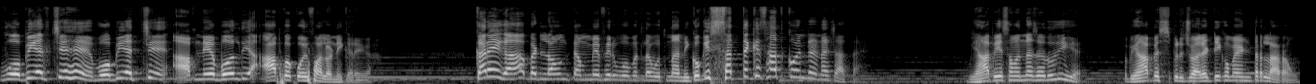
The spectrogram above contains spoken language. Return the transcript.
वो भी अच्छे हैं, वो भी अच्छे हैं, आपने बोल दिया, आपको कोई फॉलो नहीं करेगा। करेगा बट लॉन्ग टर्म में फिर वो मतलब उतना नहीं, क्योंकि सत्य के साथ कौन रहना चाहता है? यहाँ पे ये समझना ज़रूरी है। अब यहाँ पे स्पिरिचुअलिटी को मैं एंटर ला रहा हूँ।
